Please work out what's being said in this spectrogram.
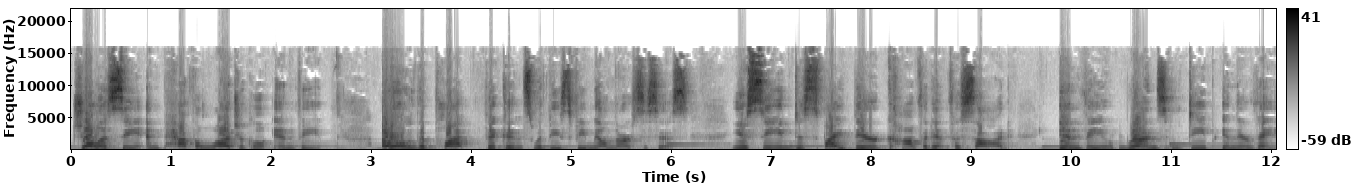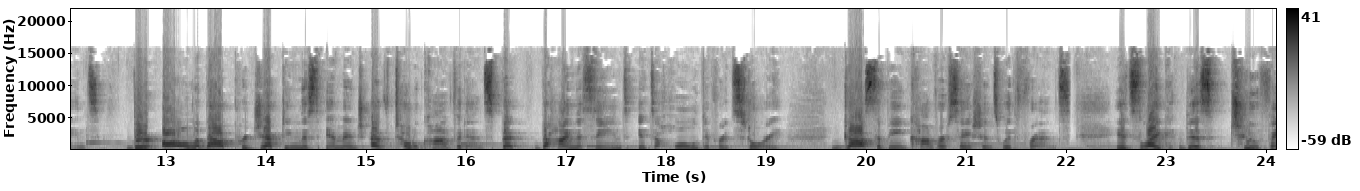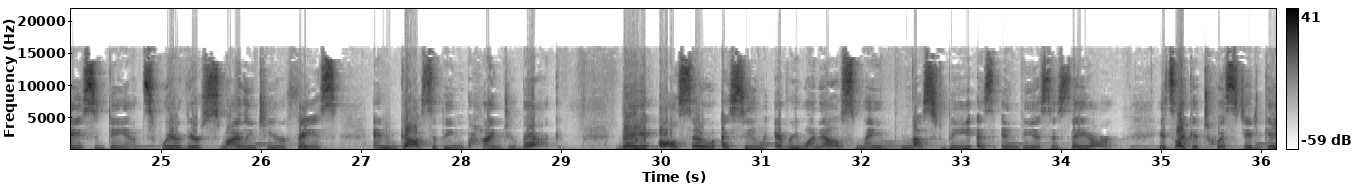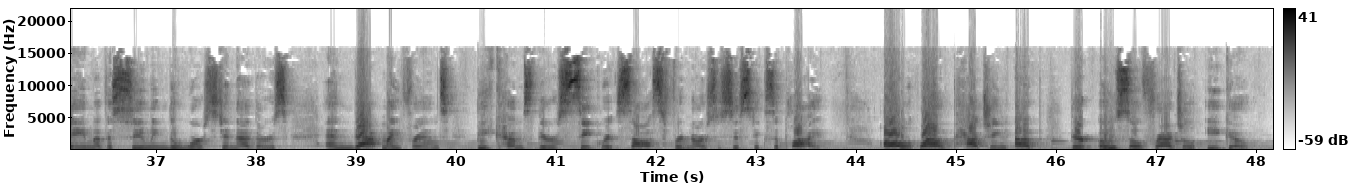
Jealousy and pathological envy. Oh, the plot thickens with these female narcissists. You see, despite their confident facade, envy runs deep in their veins. They're all about projecting this image of total confidence, but behind the scenes, it's a whole different story. Gossipy conversations with friends. It's like this two faced dance where they're smiling to your face and gossiping behind your back. They also assume everyone else may, must be as envious as they are. It's like a twisted game of assuming the worst in others. And that, my friends, becomes their secret sauce for narcissistic supply, all while patching up their oh so fragile ego.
